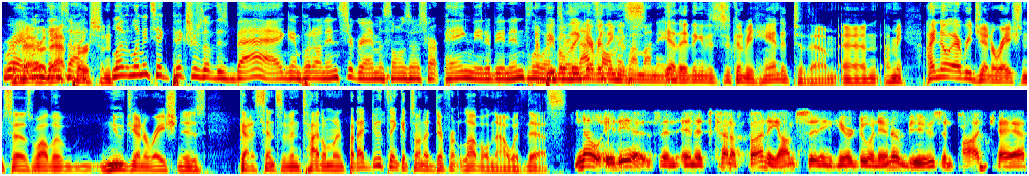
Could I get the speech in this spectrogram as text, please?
Right. or that, or that thinks, like, person. let, let me take pictures of this bag and put it on Instagram, and someone's going to start paying me to be an influencer. And people and think that's how I everything make is my money. yeah they think it's just going to be handed to them and i mean i know every generation says well the new generation is got a sense of entitlement but i do think it's on a different level now with this. No it is and and it's kind of funny. I'm sitting here doing interviews and podcasts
